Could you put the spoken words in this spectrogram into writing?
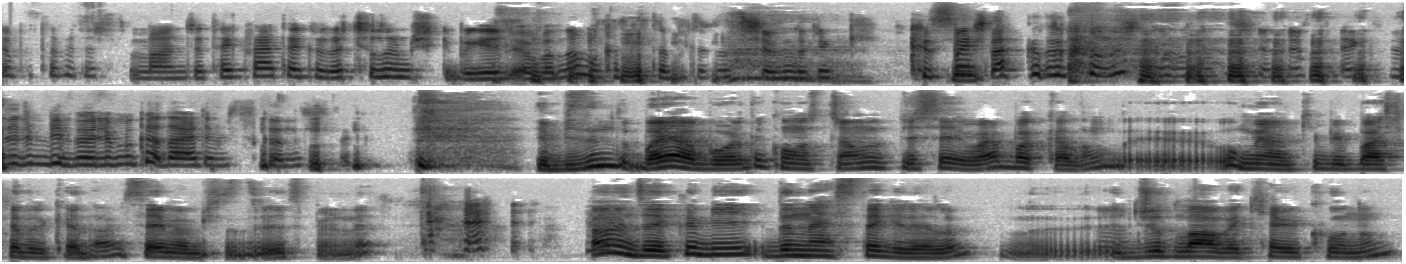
Kapatabilirsin bence. Tekrar tekrar açılırmış gibi geliyor bana ama kapatabiliriz şimdilik. 45 dakikadır konuştuğumuzu düşünürsek. Sizin bir bölümü kadar da biz konuştuk. Ya bizim de bayağı bu arada konuşacağımız bir şey var. Bakalım. Ee, umuyorum ki bir başkadır kadar sevmemişizdir hiçbirini. Öncelikle bir The Nest'e girelim. Ee, Jude Law ve Carrie Coon'un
